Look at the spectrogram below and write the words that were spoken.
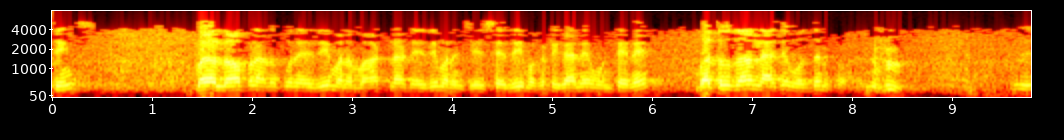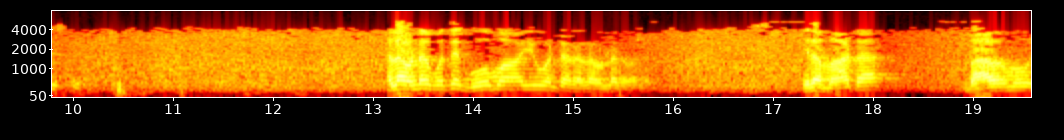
things మన లోపల అనుకునేది మనం మాట్లాడేది మనం చేసేది ఒకటిగానే ఉంటేనే బతుకుదాం లేకపోతే వద్దనుకో. అలా ఉండకపోతే గోమాయు అంటారు అలా ఉండరు వాళ్ళు. ఇలా మాట భావము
